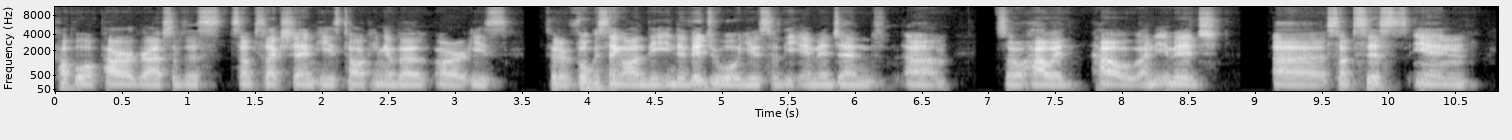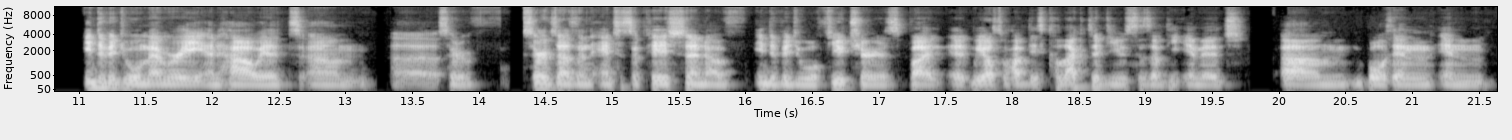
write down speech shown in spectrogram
couple of paragraphs of this subsection, he's talking about, or he's sort of focusing on the individual use of the image and um, so how it how an image uh, subsists in individual memory and how it um, uh, sort of serves as an anticipation of individual futures. But it, we also have these collective uses of the image, um, both in in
